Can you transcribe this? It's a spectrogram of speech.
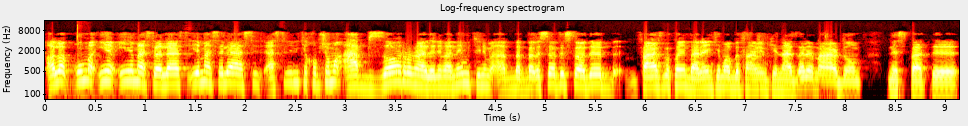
حالا اون یه مسئله است یه مسئله اصلی اصلی اینه که خب شما ابزار رو نداریم و نمی‌تونیم به صورت ساده فرض بکنیم برای اینکه ما بفهمیم که نظر مردم نسبت به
